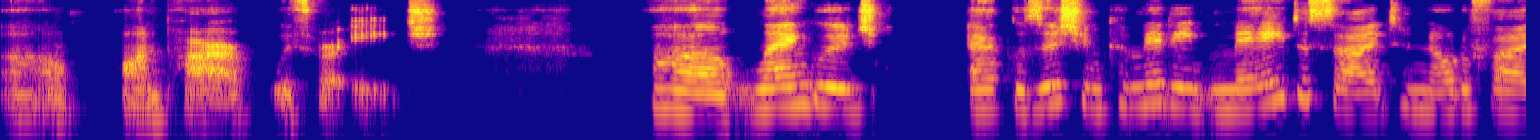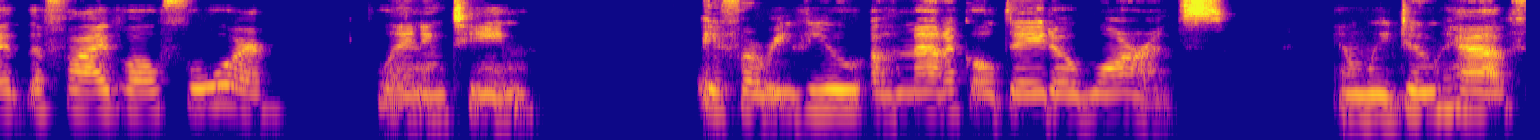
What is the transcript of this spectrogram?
uh, on par with her age. Uh, language acquisition committee may decide to notify the 504 planning team if a review of medical data warrants. And we do have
